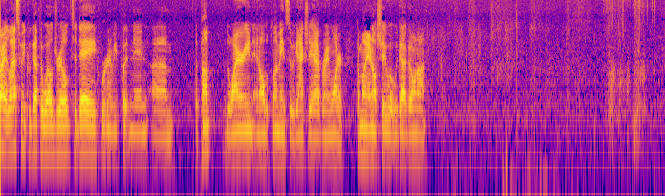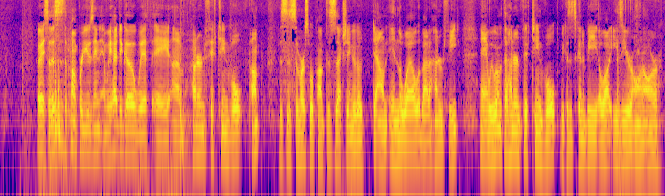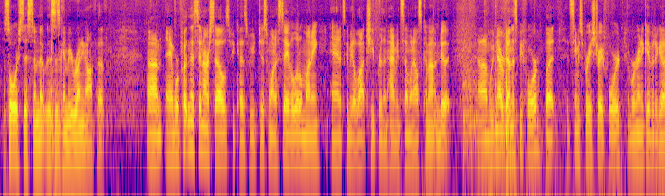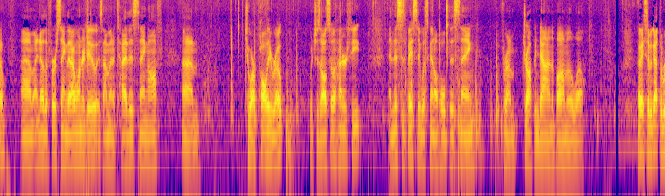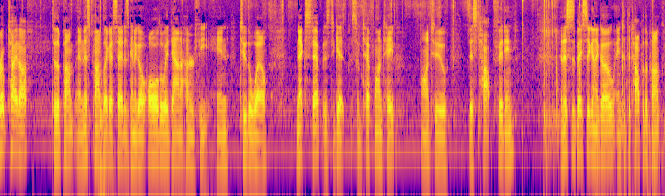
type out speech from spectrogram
All right, last week we got the well drilled. Today we're going to be putting in um, the pump, the wiring, and all the plumbing so we can actually have running water. Come on in, I'll show you what we got going on. Okay, so this is the pump we're using, and we had to go with a um, 115 volt pump. This is a submersible pump. This is actually going to go down in the well about 100 feet. And we went with the 115 volt because it's going to be a lot easier on our solar system that this is going to be running off of. Um, and we're putting this in ourselves because we just want to save a little money and it's going to be a lot cheaper than having someone else come out and do it. Um, we've never done this before, but it seems pretty straightforward and we're going to give it a go. Um, I know the first thing that I want to do is I'm going to tie this thing off um, to our poly rope, which is also 100 feet. And this is basically what's going to hold this thing from dropping down in the bottom of the well. Okay, so we got the rope tied off to the pump, and this pump, like I said, is going to go all the way down 100 feet into the well. Next step is to get some Teflon tape onto this top fitting. And this is basically going to go into the top of the pump.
